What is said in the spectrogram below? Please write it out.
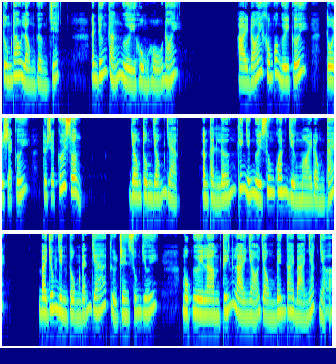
Tùng đau lòng gần chết. Anh đứng thẳng người hùng hổ nói, Ai nói không có người cưới, Tôi sẽ cưới, Tôi sẽ cưới Xuân. Giọng Tùng giống dạc Âm thanh lớn khiến những người xung quanh dừng mọi động tác. Bà Dung nhìn Tùng đánh giá từ trên xuống dưới. Một người làm tiếng lại nhỏ giọng bên tai bà nhắc nhở.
